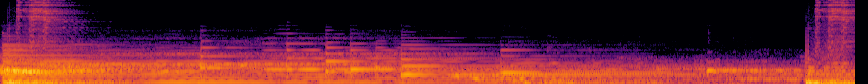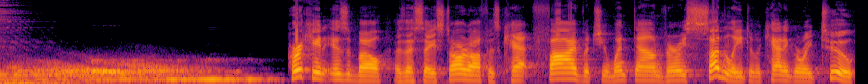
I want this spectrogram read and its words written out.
Hurricane Isabel, as I say, started off as Cat 5, but she went down very suddenly to a Category 2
